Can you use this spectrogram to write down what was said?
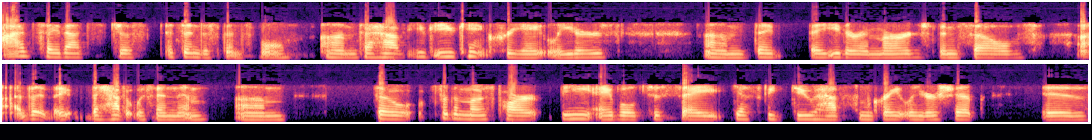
I'd say that's just it's indispensable um, to have. You you can't create leaders Um, they they either emerge themselves, uh, they they have it within them. Um, so for the most part, being able to say yes, we do have some great leadership is,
